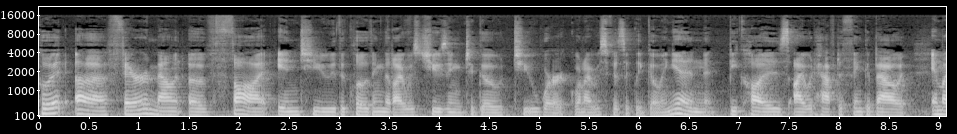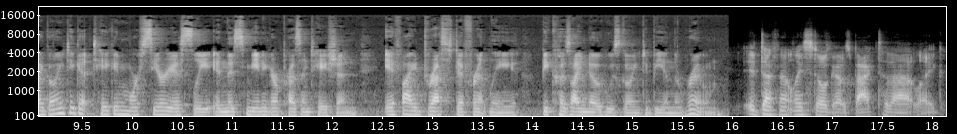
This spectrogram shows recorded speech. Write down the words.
put a fair amount of thought into the clothing that I was choosing to go to work when I was physically going in because I would have to think about am I going to get taken more seriously in this meeting or presentation if I dress differently because I know who's going to be in the room? It definitely still goes back to that like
